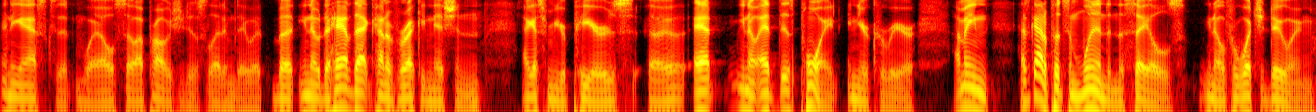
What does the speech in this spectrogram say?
and he asks it well so i probably should just let him do it but you know to have that kind of recognition i guess from your peers uh, at you know at this point in your career i mean that's got to put some wind in the sails you know for what you're doing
